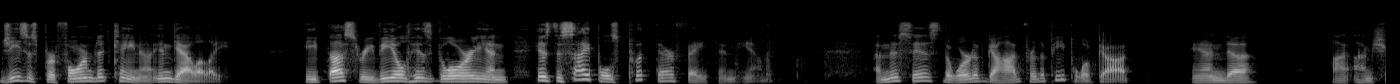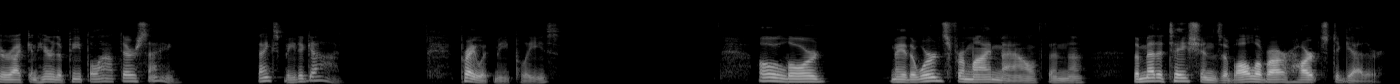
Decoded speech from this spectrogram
Jesus performed at Cana in Galilee. He thus revealed his glory, and his disciples put their faith in him. And this is the word of God for the people of God. And uh, I, I'm sure I can hear the people out there saying, Thanks be to God. Pray with me, please. Oh Lord, may the words from my mouth and the, the meditations of all of our hearts together,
